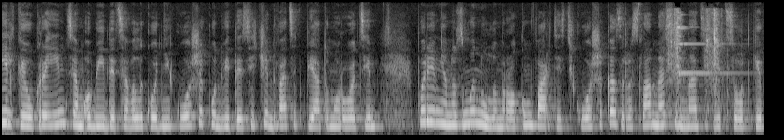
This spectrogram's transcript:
скільки українцям обійдеться великодній кошик у 2025 році? Порівняно з минулим роком вартість кошика зросла на 17%.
